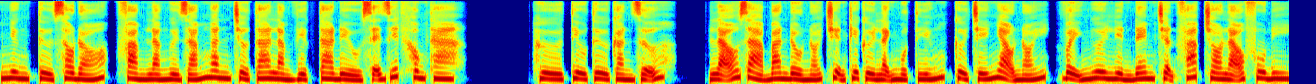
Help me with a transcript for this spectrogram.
nhưng từ sau đó, phàm là người dám ngăn chờ ta làm việc ta đều sẽ giết không tha. Hừ tiểu tử càn rỡ. Lão giả ban đầu nói chuyện kia cười lạnh một tiếng, cười chế nhạo nói, vậy ngươi liền đem trận pháp cho lão phu đi.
